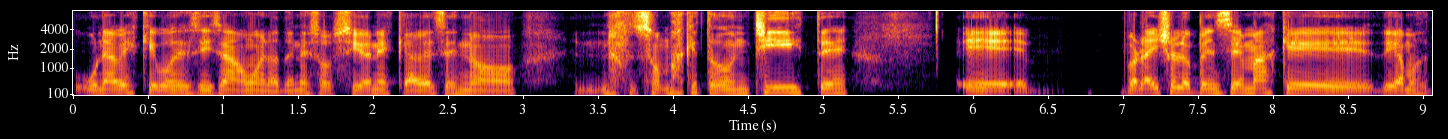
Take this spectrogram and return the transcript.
una vez que vos decís, ah, bueno, tenés opciones que a veces no, son más que todo un chiste. eh, por ahí yo lo pensé más que, digamos,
